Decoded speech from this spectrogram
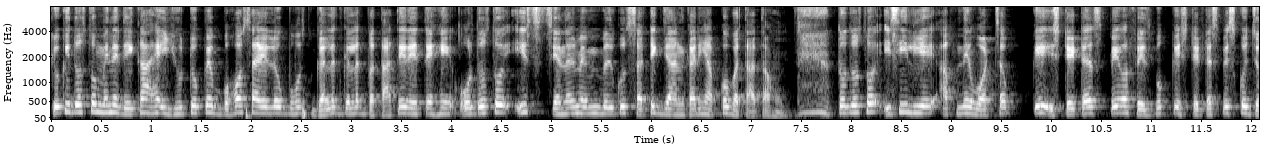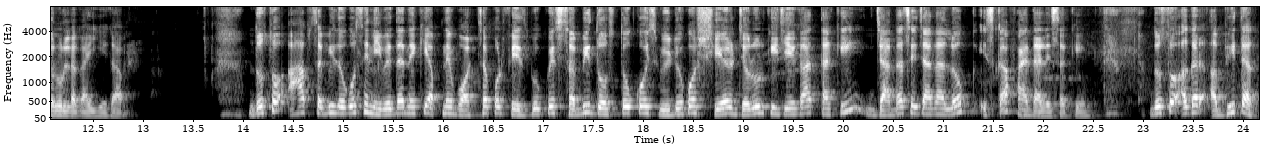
क्योंकि दोस्तों मैंने देखा है यूट्यूब पे बहुत सारे लोग बहुत गलत गलत बताते रहते हैं और दोस्तों इस चैनल में मैं बिल्कुल सटीक जानकारी आपको बताता हूँ। तो दोस्तों, इसीलिए अपने व्हाट्सएप के स्टेटस पे और फेसबुक के स्टेटस पे इसको ज़रूर लगाइएगा। दोस्तों, आप सभी लोगों से निवेदन है कि अपने व्हाट्सएप और फेसबुक पे सभी दोस्तों को इस वीडियो को शेयर ज़रूर कीजिएगा ताकि ज़्यादा से ज़्यादा लोग इसका फ़ायदा ले सकें। दोस्तों, अगर अभी तक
